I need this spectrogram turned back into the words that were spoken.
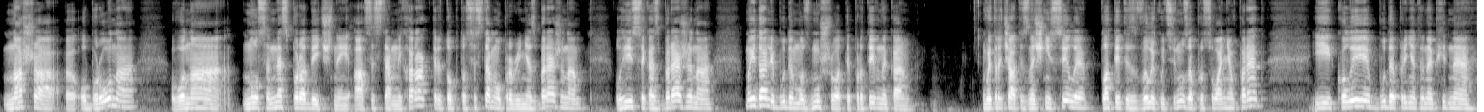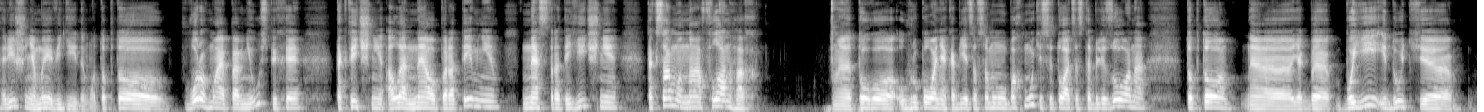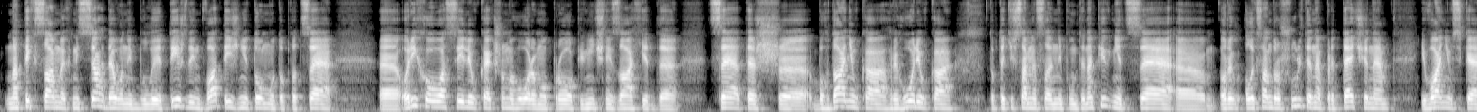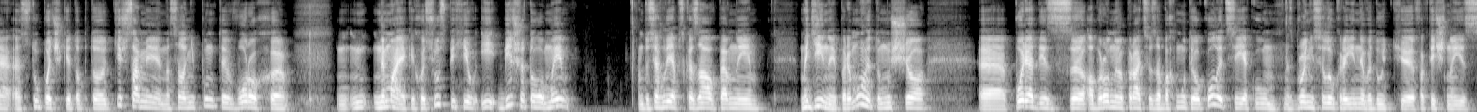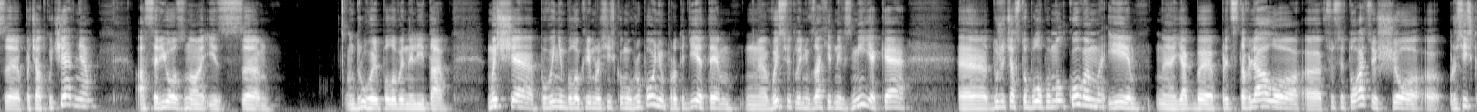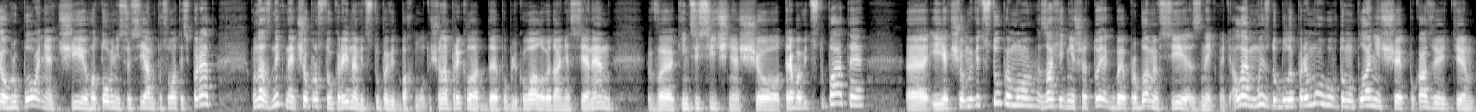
наша оборона вона носить не спорадичний, а системний характер. Тобто система управління збережена, логістика збережена. Ми і далі будемо змушувати противника витрачати значні сили, платити велику ціну за просування вперед. І коли буде прийнято необхідне рішення, ми відійдемо. Тобто ворог має певні успіхи, тактичні, але не оперативні, не стратегічні. Так само на флангах е, того угруповання, яке б'ється в самому Бахмуті, ситуація стабілізована. Тобто, е, якби бої йдуть е, на тих самих місцях, де вони були тиждень-два тижні тому. Тобто, це е, Оріхова Васильівка, якщо ми говоримо про північний захід, е, це теж е, Богданівка, Григорівка. Тобто ті ж самі населені пункти на півдні, це Олександро Шультине, Притечене, Іванівське, Ступочки. Тобто ті ж самі населені пункти, ворог не має якихось успіхів. І більше того, ми досягли, я б сказав, певної медійної перемоги, тому що е, поряд із оборонною операцією за Бахмут і околиці, яку Збройні Сили України ведуть е, фактично із е, початку червня, а серйозно із е, другої половини літа. Ми ще повинні були, крім російському групованню, протидіяти висвітленню в західних ЗМІ, яке дуже часто було помилковим і е, якби представляло е, всю ситуацію, що е, російське угруповання чи готовність росіян просуватись вперед, вона зникне, якщо просто Україна відступить від Бахмуту. Що, наприклад, е, публікувало видання CNN в кінці січня, що треба відступати. Е, І якщо ми відступимо західніше, то якби проблеми всі зникнуть. Але ми здобули перемогу в тому плані, що як показують е, е,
